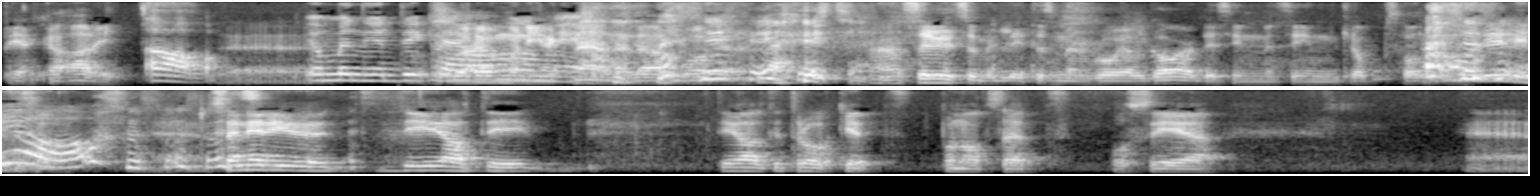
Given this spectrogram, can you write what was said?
peka argt. Ja, Eh, ja men det kan jag hålla inga knän med. eller armbågar. Han ser ut som lite som en Royal Guard i sin, sin kroppshållning. Ja, det är lite så. Ja. Eh, Sen är det ju, det är ju alltid, det är ju alltid tråkigt på något sätt att se eh,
